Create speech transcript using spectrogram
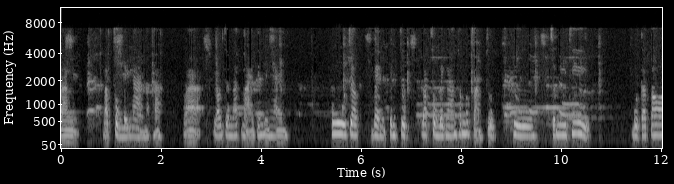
การรับส่งใบงานนะคะ ว่าเราจะนัดหมายเป็นยังไงครูจะแบ่งเป็นจุดรับส่งใบงานทั้งหมด 3 จุด คือจะมีที่บุตรต้อง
